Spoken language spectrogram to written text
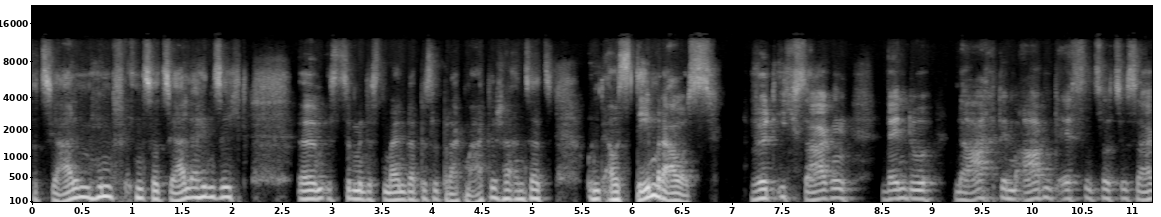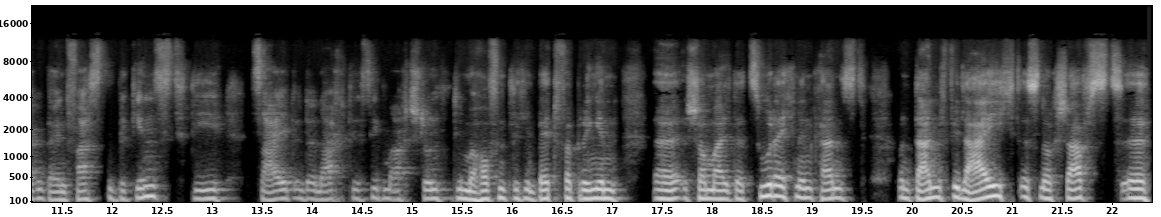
sozialem in sozialer Hinsicht, ähm, ist zumindest mein ein bisschen pragmatischer Ansatz. Und aus dem raus würde ich sagen, wenn du nach dem Abendessen sozusagen dein Fasten beginnst, die Zeit in der Nacht, die sieben, acht Stunden, die wir hoffentlich im Bett verbringen, äh, schon mal dazu rechnen kannst und dann vielleicht es noch schaffst, äh,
